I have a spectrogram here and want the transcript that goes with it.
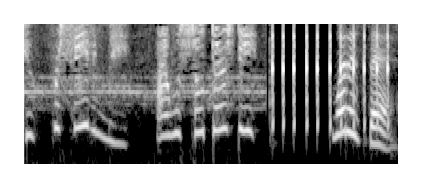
you for saving me. I was so thirsty. What is this?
